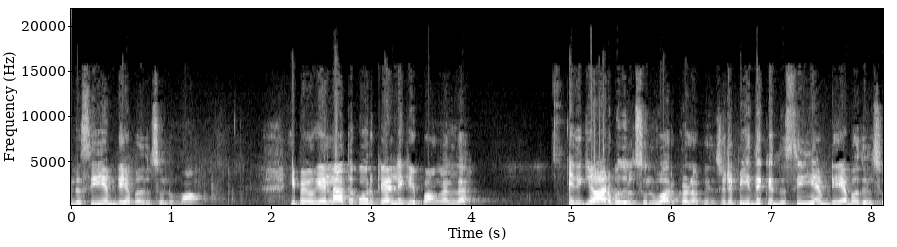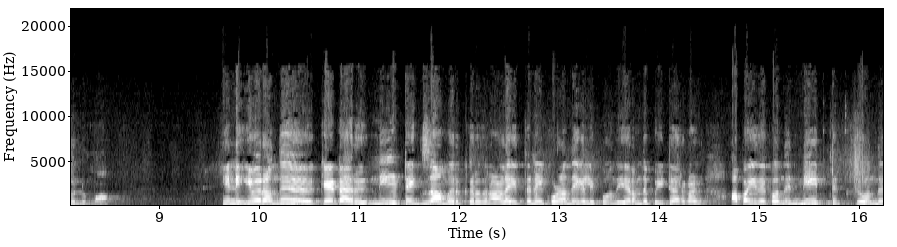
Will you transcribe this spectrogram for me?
இந்த சிஎம்டியை பதில் சொல்லுமா? இப்போ இவங்க எல்லாத்துக்கும் ஒரு கேள்வி கேட்பாங்கல்ல. இதுக்கு யார் பதில் சொல்லுவார்கள் அப்படின்னு சொல்லிட்டு இப்போ இதுக்கு இந்த சிஎம்டியே பதில் சொல்லுமா? இனி இவர் வந்து கேட்டார் நீட் எக்ஸாம் இருக்கிறதுனால இத்தனை குழந்தைகள் இப்போ வந்து இறந்து போயிட்டார்கள். அப்போ இதுக்கு வந்து நீட்டுக்கு வந்து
